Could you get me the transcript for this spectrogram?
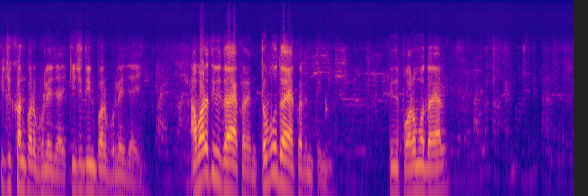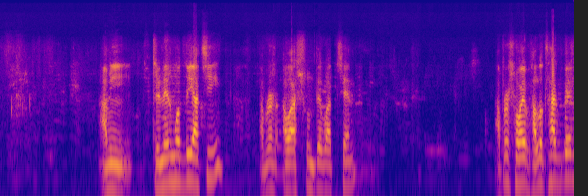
কিছুক্ষণ পর ভুলে যাই, কিছুদিন পর ভুলে যাই। আবারও তিনি দয়া করেন তবু দয়া করেন তিনি। তিনি পরম দয়াল। আমি ট্রেনের মধ্যেই আছি। আপনারা আওয়াজ শুনতে পাচ্ছেন? আপনারা সবাই ভালো থাকবেন।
